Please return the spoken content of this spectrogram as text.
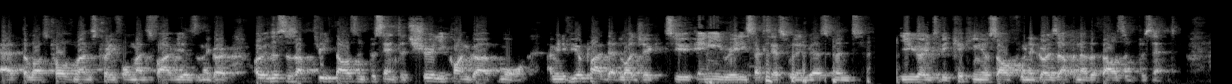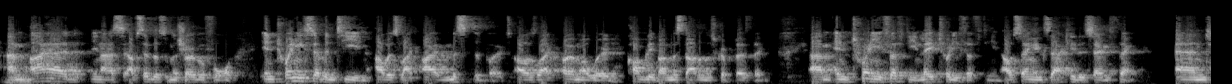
at the last 12 months, 24 months, five years, and they go, oh, this is up 3,000%. It surely can't go up more. I mean, if you applied that logic to any really successful investment, you're going to be kicking yourself when it goes up another thousand percent. Um, I had, you know, I've said this on the show before. In 2017, I was like, I missed the boat. I was like, oh my word, can't believe I missed out on this crypto thing. Um, in 2015, late 2015, I was saying exactly the same thing. And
